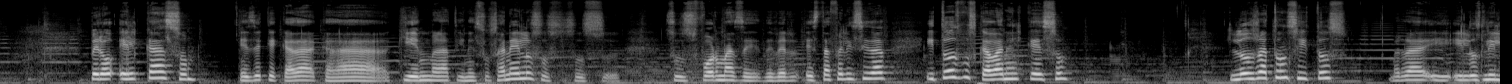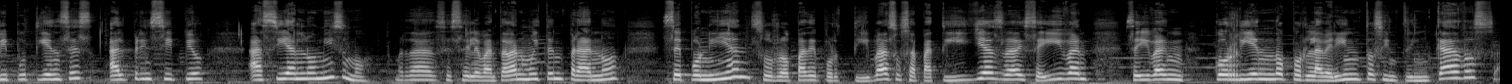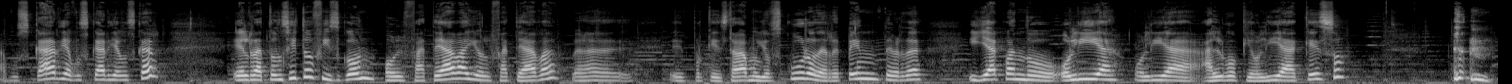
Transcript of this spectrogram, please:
Pero el caso es de que cada, cada quien ¿verdad? tiene sus anhelos, sus, sus, formas de, ver esta felicidad, y todos buscaban el queso. Los ratoncitos, ¿verdad? Y, y los liliputienses al principio hacían lo mismo, ¿verdad? Se, levantaban muy temprano, se ponían su ropa deportiva, sus zapatillas. Y se iban, se iban corriendo por laberintos intrincados a buscar y a buscar y a buscar. El ratoncito fisgón olfateaba y olfateaba, ¿verdad? Eh, porque estaba muy oscuro de repente, ¿verdad? Y ya cuando olía, olía algo que olía a queso,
